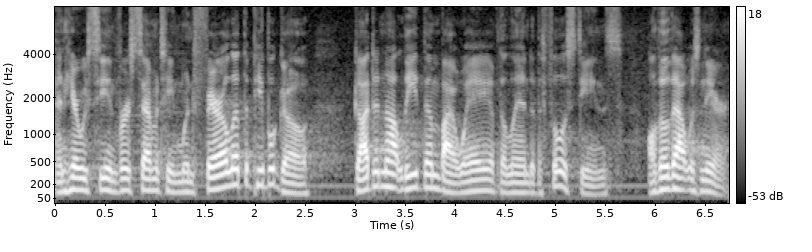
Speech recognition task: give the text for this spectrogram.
And here we see in verse 17 when Pharaoh let the people go, God did not lead them by way of the land of the Philistines, although that was near.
